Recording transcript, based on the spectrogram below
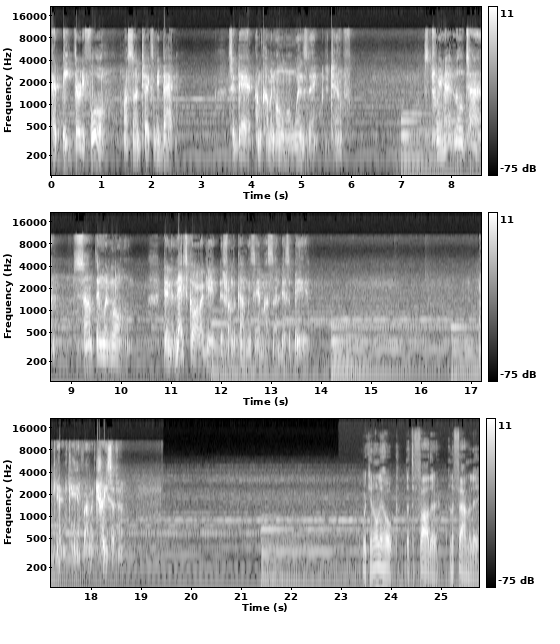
At 8.34, my son texts me back. Said, Dad, I'm coming home on Wednesday, the 10th. Between that little time, something went wrong. Then the next call I get is from the company saying my son disappeared. Can't, can't find a trace of him. We can only hope that the father and the family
